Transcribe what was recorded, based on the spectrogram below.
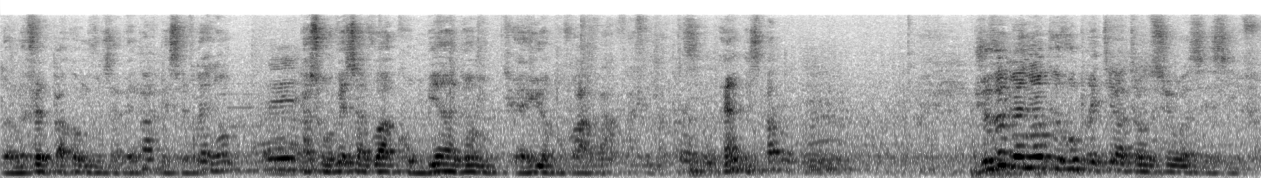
Donc ne faites pas comme vous ne savez pas, mais c'est vrai, non? Parce qu'on veut savoir combien d'hommes tu as eu à pouvoir avoir. Hein, n'est-ce pas? Je veux maintenant que vous prêtiez attention à ces chiffres.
